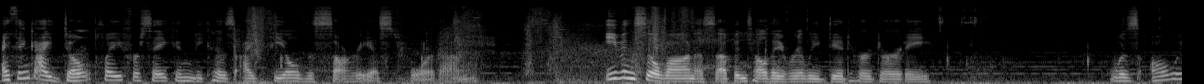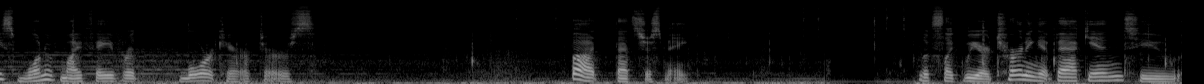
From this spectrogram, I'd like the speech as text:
I think I don't play Forsaken because I feel the sorriest for them. Even Sylvanas, up until they really did her dirty, was always one of my favorite lore characters. But that's just me. Looks like we are turning it back into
